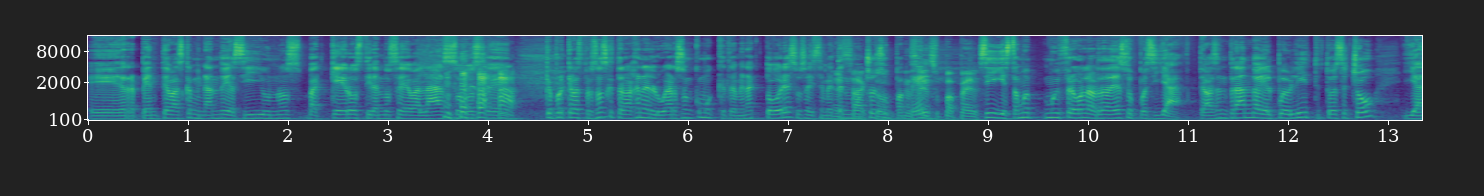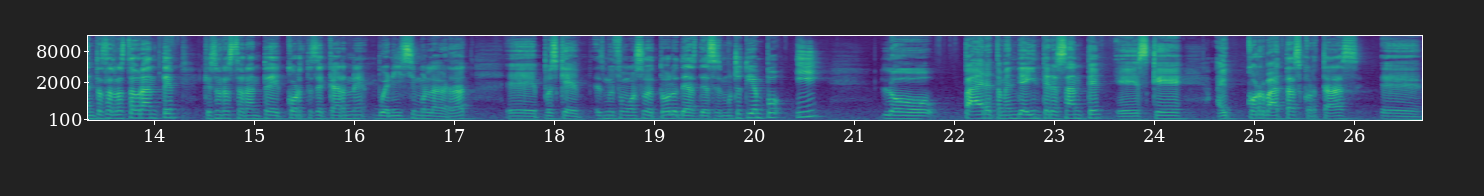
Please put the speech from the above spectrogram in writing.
eh, de repente vas caminando y así unos vaqueros tirándose de balazos. eh, que porque las personas que trabajan en el lugar son como que también actores, o sea, y se meten Exacto, mucho en su papel. en su papel. Sí, y está muy, muy fregón la verdad de eso. Pues y ya, te vas entrando ahí al pueblito y todo ese show. Y ya entras al restaurante, que es un restaurante de cortes de carne, buenísimo, la verdad. Eh, pues que es muy famoso de todos los días, desde hace mucho tiempo. Y lo padre también de ahí interesante es que hay corbatas cortadas. eh,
